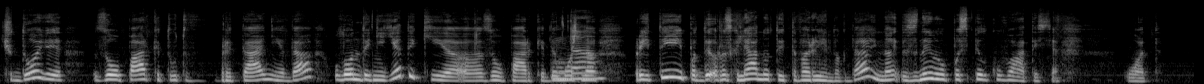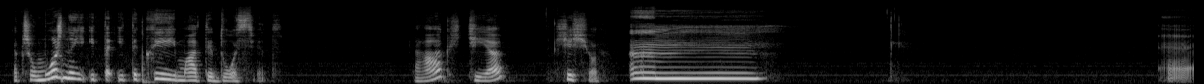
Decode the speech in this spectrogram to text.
чудові зоопарки тут в Британії. Да? У Лондоні є такі е, зоопарки, де Да. можна прийти і розглянути тваринок, да? і на- з ними поспілкуватися. От. Так що можна і, і такий мати досвід. Так, ще. Ще що? Ем... е,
